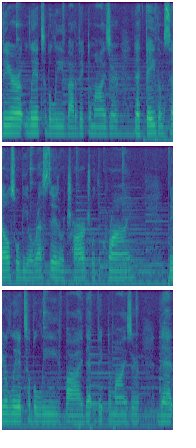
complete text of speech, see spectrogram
They're led to believe by the victimizer that they themselves will be arrested or charged with a crime. They're led to believe by that victimizer that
